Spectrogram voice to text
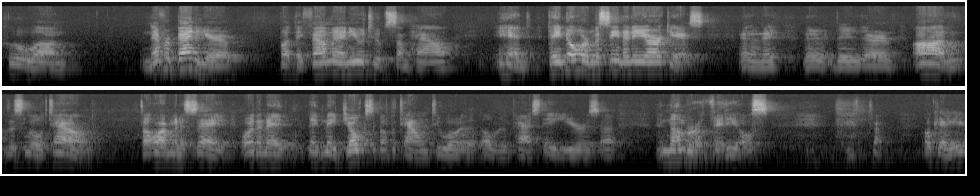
who um, never been here, but they found me on YouTube somehow, and they know where Massena, New York is, and they they're, they're, in awe this little town. That's all I'm going to say. Or they made they've made jokes about the town too over the, over the past eight years. Uh, a number of videos. okay,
